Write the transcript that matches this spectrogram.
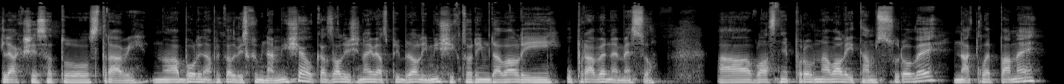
ľahšie sa to strávi. No a boli napríklad výskumy na myšiach, ukázali, že najviac pribrali myši, ktorým dávali upravené meso. A vlastne porovnávali tam surové, naklepané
